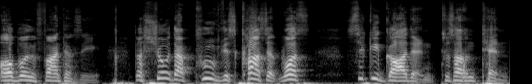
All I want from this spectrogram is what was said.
urban fantasy. The show that proved this concept was Secret Garden 2010.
